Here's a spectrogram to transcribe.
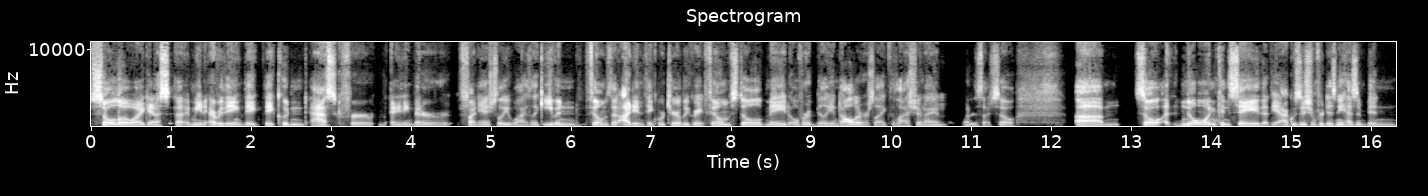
Solo, I guess. Uh, I mean, everything they they couldn't ask for anything better financially wise. Like even films that I didn't think were terribly great films still made over a billion dollars, like The Last Jedi and one and such. So, um, so uh, no one can say that the acquisition for Disney hasn't been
